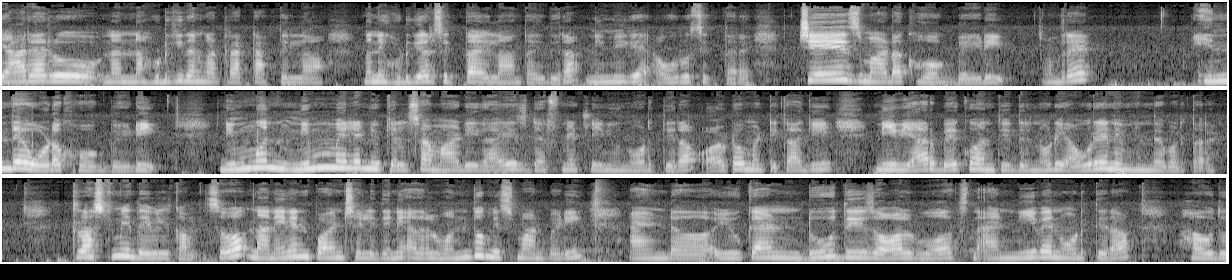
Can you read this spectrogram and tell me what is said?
ಯಾರ್ಯಾರು ನನ್ನ ಹುಡುಗಿ ನನಗೆ ಅಟ್ರ್ಯಾಕ್ಟ್ ಆಗ್ತಿಲ್ಲ, ನನಗೆ ಹುಡುಗಿಯರು ಸಿಗ್ತಾ ಇಲ್ಲ ಅಂತ ಇದ್ದೀರಾ, ನಿಮಗೆ ಅವರು ಸಿಗ್ತಾರೆ. ಚೇಸ್ ಮಾಡೋಕ್ಕೆ ಹೋಗಬೇಡಿ. ಅಂದರೆ ಹಿಂದೆ ಓಡೋಕ್ಕೆ ಹೋಗಬೇಡಿ. ನಿಮ್ಮನ್ನು ನಿಮ್ಮ ಮೇಲೆ ನೀವು ಕೆಲಸ ಮಾಡಿ ಗಾಯ್ಸ್ ಡೆಫಿನೆಟ್ಲಿ ನೀವು ನೋಡ್ತೀರಾ. ಆಟೋಮೆಟಿಕ್ಕಾಗಿ ನೀವು ಯಾರು ಬೇಕು ಅಂತಿದ್ರಿ ನೋಡಿ ಅವರೇ ನಿಮ್ಮ ಹಿಂದೆ ಬರ್ತಾರೆ. Trust me they will come so ನಾನೇನೇನು ಪಾಯಿಂಟ್ಸ್ ಹೇಳಿದ್ದೀನಿ, ಅದರಲ್ಲಿ ಒಂದು ಮಿಸ್ ಮಾಡಬೇಡಿ. And you can do these all works and ನೀವೇ ನೋಡ್ತೀರಾ. ಹೌದು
